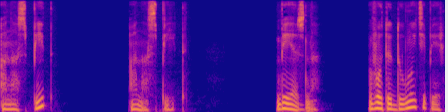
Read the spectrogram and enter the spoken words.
Она спит? Она спит. Бездна. Вот и думай теперь,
